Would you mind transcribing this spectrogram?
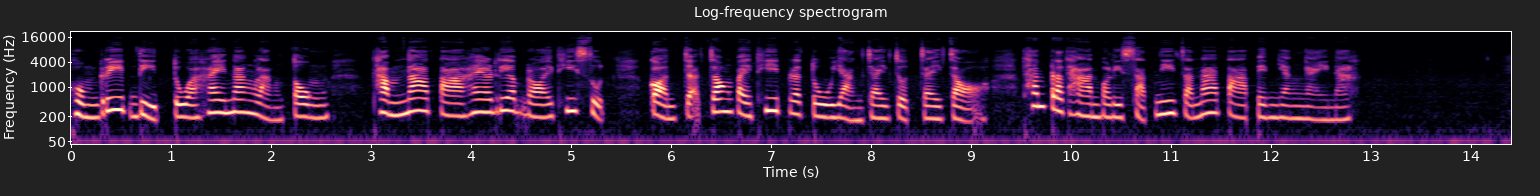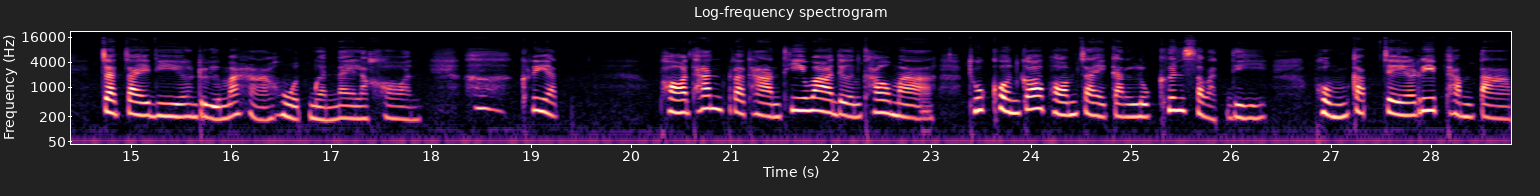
ผมรีบดีดตัวให้นั่งหลังตรงทำหน้าตาให้เรียบร้อยที่สุด ก่อนจะจ้องไปที่ประตูอย่างใจจดใจจ่อ ท่านประธานบริษัทนี่จะหน้าตาเป็นยังไงนะ จะใจดีหรือมหาโหดเหมือนในละคร เฮ้อเครียด พอท่านประธานที่ว่าเดินเข้ามา ทุกคนก็พร้อมใจกันลุกขึ้นสวัสดี ผมกับเจรีบทำตาม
